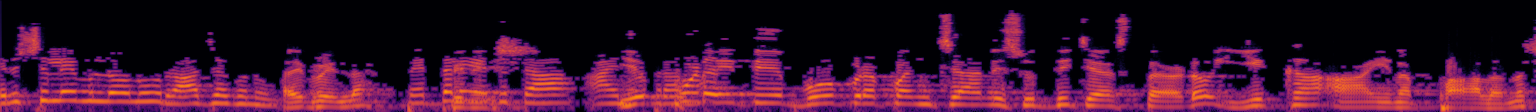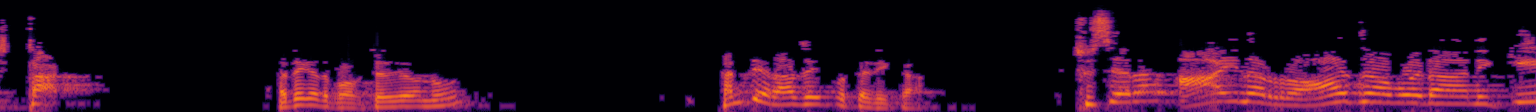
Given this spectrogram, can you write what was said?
ఎరుషలేములోను రాజగును. అయిపోయిందా? పెద్దల Finish. ఎదుట ఆయన ఎప్పుడైతే భూప్రపంచాన్ని శుద్ధి చేస్తాడో ఇక ఆయన పాలన స్టార్ట్. అదే కదా బాబు చదివావు నువ్వు? అంతే రాజు అయిపోతాడు ఇక. చూసారా? ఆయన రాజు అవ్వడానికి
